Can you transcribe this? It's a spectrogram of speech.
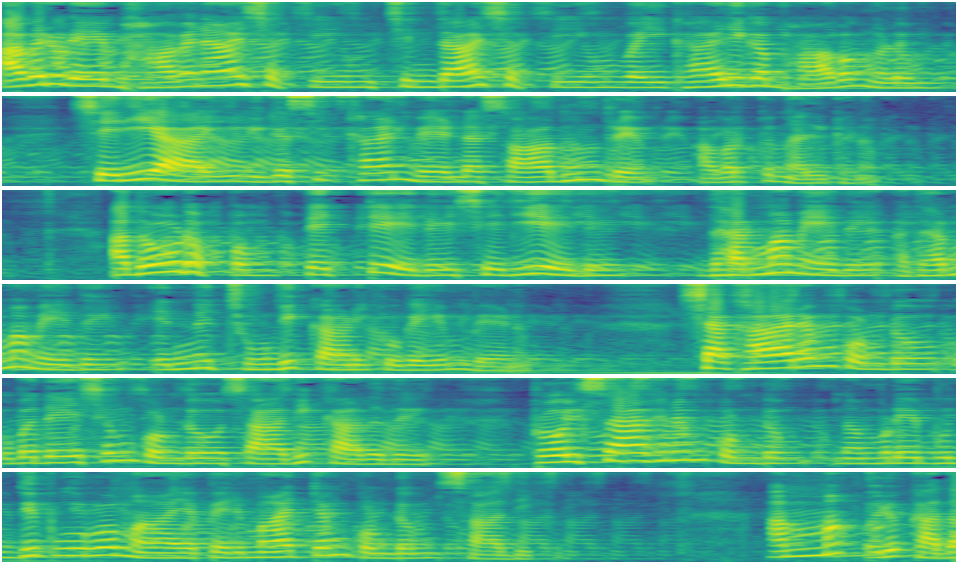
അവരുടെ ഭാവനാശക്തിയും ചിന്താശക്തിയും വൈകാരിക ഭാവങ്ങളും ശരിയായി വികസിക്കാൻ വേണ്ട സ്വാതന്ത്ര്യം അവർക്ക് നൽകണം. അതോടൊപ്പം തെറ്റേത് ശരിയേത് ധർമ്മമേത് അധർമ്മമേത് എന്ന് ചൂണ്ടിക്കാണിക്കുകയും വേണം. ശകാരം കൊണ്ടോ ഉപദേശം കൊണ്ടോ സാധിക്കാത്തത് പ്രോത്സാഹനം കൊണ്ടും നമ്മുടെ ബുദ്ധിപൂർവമായ പെരുമാറ്റം കൊണ്ടും സാധിക്കും. അമ്മ ഒരു കഥ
